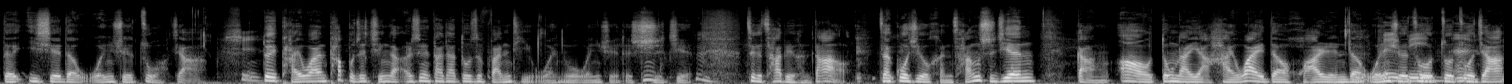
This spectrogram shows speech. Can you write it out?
的一些的文学作家。是对台湾，它不是情感，而是因为大家都是繁体文我文学的世界，嗯嗯、这个差别很大哦。在过去有很长时间，港澳、东南亚、海外的华人的文学作作作家，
